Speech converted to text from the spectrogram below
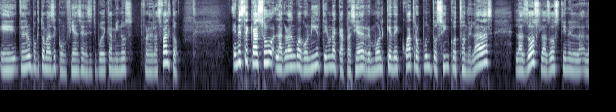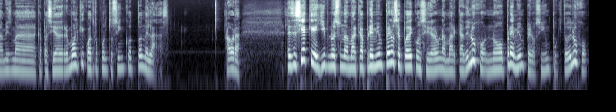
eh, tener un poquito más de confianza en ese tipo de caminos fuera del asfalto. En este caso, la Gran Wagoneer tiene una capacidad de remolque de 4.5 toneladas, las dos, las dos tienen la, misma capacidad de remolque, 4.5 toneladas. Ahora, les decía que Jeep no es una marca premium, pero se puede considerar una marca de lujo. No premium, pero sí un poquito de lujo.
